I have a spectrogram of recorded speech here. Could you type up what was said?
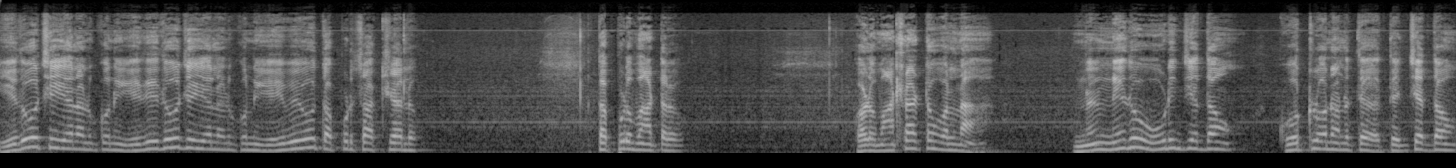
ఏదో చేయాలనుకుని ఏదేదో చేయాలనుకుని ఏవేవో తప్పుడు సాక్ష్యాలు తప్పుడు మాటలు వాడు మాట్లాడటం వలన నన్నేదో ఓడించేద్దాం కోర్టులో నన్ను తె- తెంచేద్దాం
